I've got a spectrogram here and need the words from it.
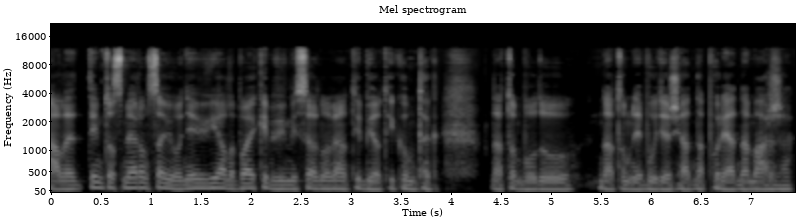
Ale týmto smerom sa ju nevyvíja, lebo aj keby vymyslel nové antibiotikum, tak na tom, budú, na tom nebude žiadna poriadna marža.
